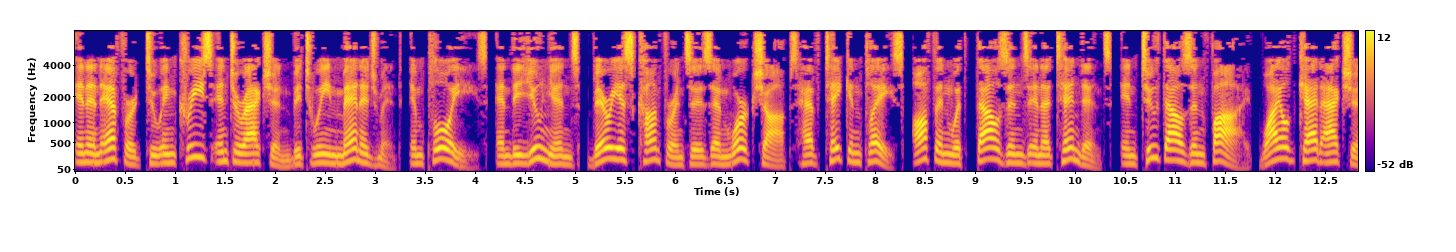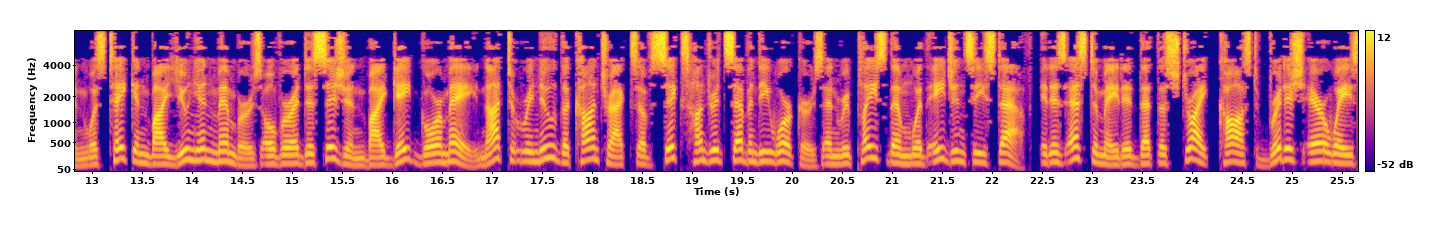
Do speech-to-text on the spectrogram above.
In an effort to increase interaction between management, employees, and the unions, various conferences and workshops have taken place, often with thousands in attendance. In 2005, wildcat action was taken by union members over a decision by Gate Gourmet not to renew the contracts of 670 workers and replace them with agency staff. It is estimated that the strike cost British Airways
